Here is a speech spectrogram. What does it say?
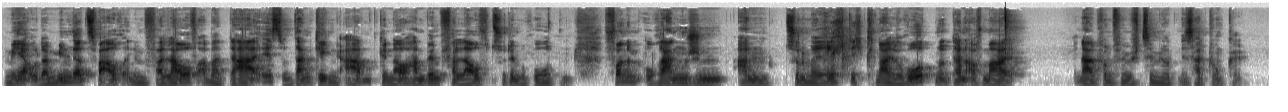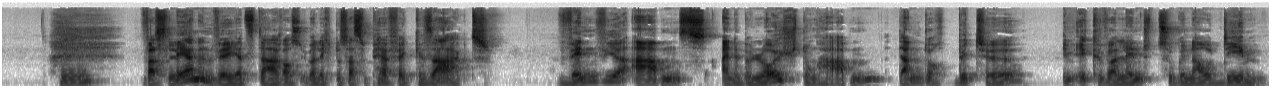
mehr oder minder zwar auch in einem Verlauf, aber da ist. Und dann gegen Abend genau haben wir einen Verlauf zu dem roten. Von einem Orangen an zu einem richtig knallroten und dann auf mal innerhalb von 15 Minuten ist halt dunkel. Mhm. Was lernen wir jetzt daraus über Licht? Das hast du perfekt gesagt wenn wir abends eine Beleuchtung haben, dann doch bitte im Äquivalent zu genau dem.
